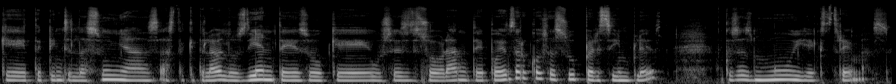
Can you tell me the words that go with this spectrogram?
que te pintes las uñas, hasta que te laves los dientes o que uses desodorante. Pueden ser cosas súper simples, cosas muy extremas.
